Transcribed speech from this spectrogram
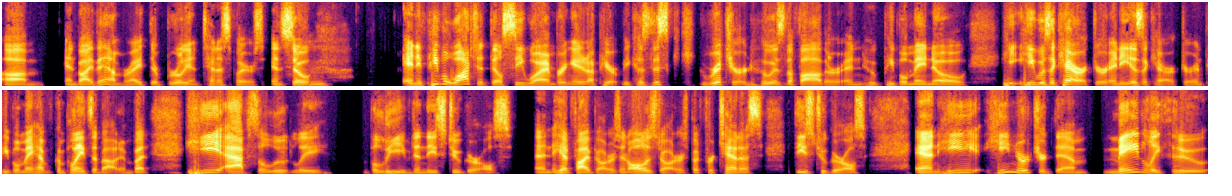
um, and by them. Right, they're brilliant tennis players, and so Mhm. and if people watch it, they'll see why I'm bringing it up here because this Richard, who is the father and who people may know, he he was a character and he is a character, and people may have complaints about him, but he absolutely believed in these two girls. And he had five daughters and all his daughters, but for tennis, these two girls, and he he nurtured them mainly through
